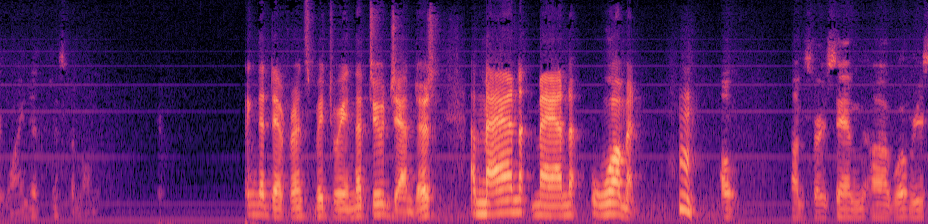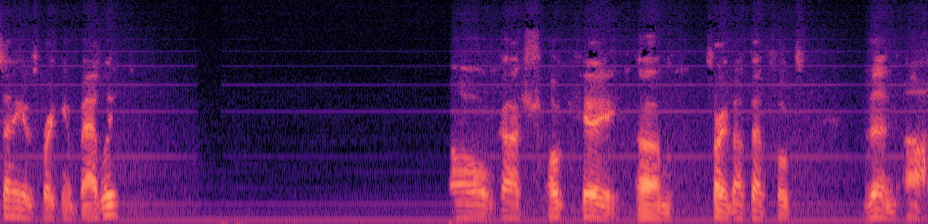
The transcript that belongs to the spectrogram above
Rewind it just a moment. the difference between the two genders: a man, man, woman. Hmm. Oh, I'm sorry, Sam. Uh, what were you saying? It was breaking up badly. Oh gosh. Okay. Um, sorry about that, folks. Then uh,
